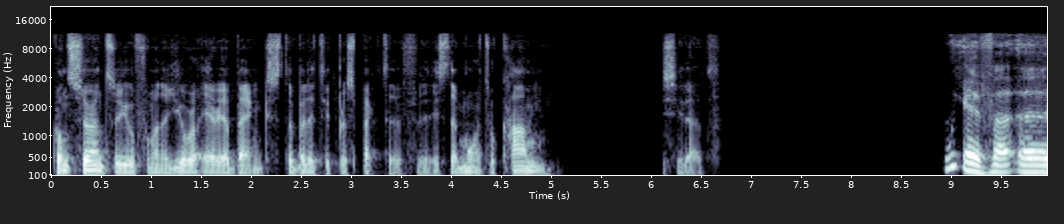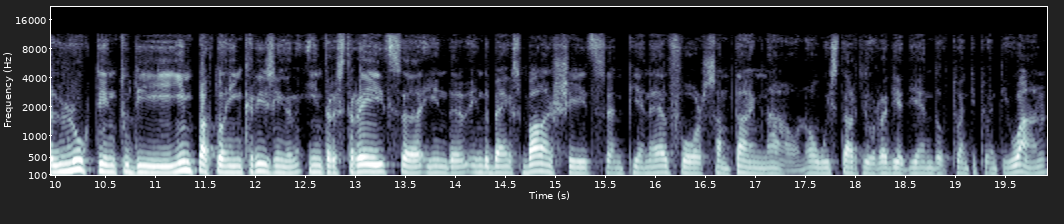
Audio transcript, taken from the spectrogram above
concern to you from a euro area bank stability perspective? Is there more to come? You see that? We have uh, uh, looked into the impact on increasing interest rates uh, in the in the bank's balance sheets and P&L for some time now. No, we started already at the end of 2021.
